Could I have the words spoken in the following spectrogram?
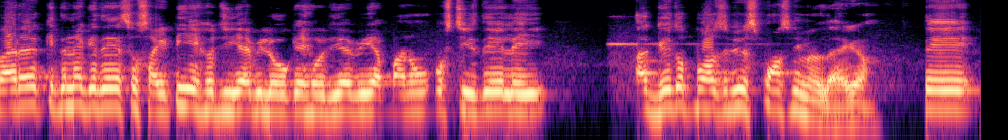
ਪਰ ਕਿਤੇ ਨਾ ਕਿਤੇ ਸੋਸਾਇਟੀ ਇਹੋ ਜੀ ਹੈ ਵੀ ਲੋਕ ਇਹੋ ਜਿਹੇ ਆ ਵੀ ਆਪਾਂ ਨੂੰ ਉਸ ਚੀਜ਼ ਦੇ ਲਈ ਅੱਗੇ ਤੋਂ ਪੋਜ਼ਿਟਿਵ ਰਿਸਪੌਂਸ ਨਹੀਂ ਮਿਲਦਾ ਹੈਗਾ। ਤੇ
